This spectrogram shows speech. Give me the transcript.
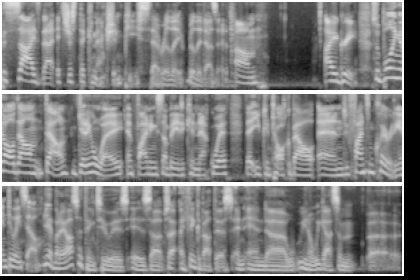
besides that, it's just the connection piece that really, really does it. Um, I agree. So pulling it all down, down, getting away, and finding somebody to connect with that you can talk about and find some clarity in doing so. Yeah, but I also think too is is uh, so I think about this, and and uh, you know we got some. Uh,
